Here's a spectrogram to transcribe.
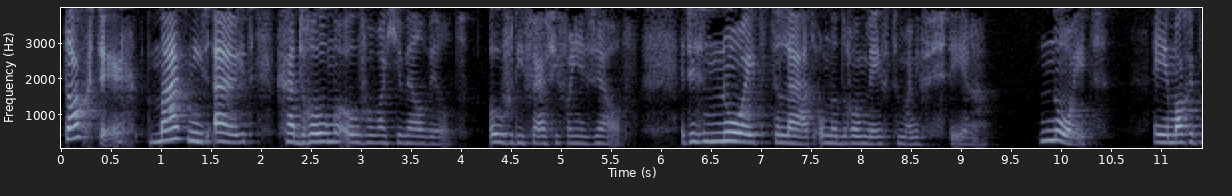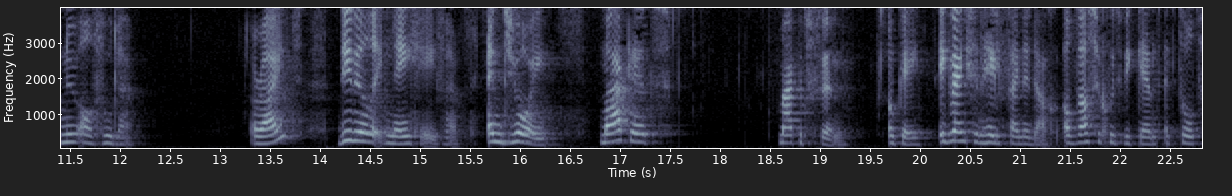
80. Maakt niet uit. Ga dromen over wat je wel wilt. Over die versie van jezelf. Het is nooit te laat om dat droomleven te manifesteren. Nooit. En je mag het nu al voelen. Alright? Die wilde ik meegeven. Enjoy. Maak het Maak het fun. Oké, ik wens je een hele fijne dag. Alvast een goed weekend en tot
